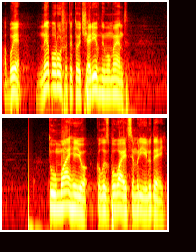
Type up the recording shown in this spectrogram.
аби не порушити той чарівний момент, ту магію, коли збуваються мрії людей.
